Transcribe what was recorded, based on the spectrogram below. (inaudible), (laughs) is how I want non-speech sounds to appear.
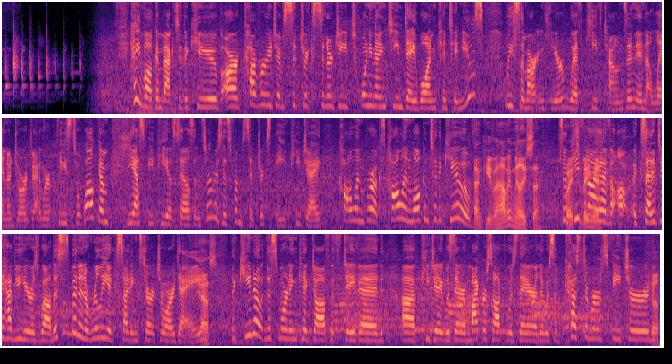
Hey, welcome back to theCUBE. Our coverage of Citrix Synergy 2019 Day 1 continues. Lisa Martin here with Keith Townsend in Atlanta, Georgia, and we're pleased to welcome the SVP of Sales and Services from Citrix APJ, Colin Brooks. Colin, welcome to theCUBE. Thank you for having me, Lisa. So Great Keith and I here. have uh, excited to have you here as well. This has been a really exciting start to our day. Yes. The keynote this morning kicked off with David, uh, PJ was there, Microsoft was there, there was some customers featured. Sure.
